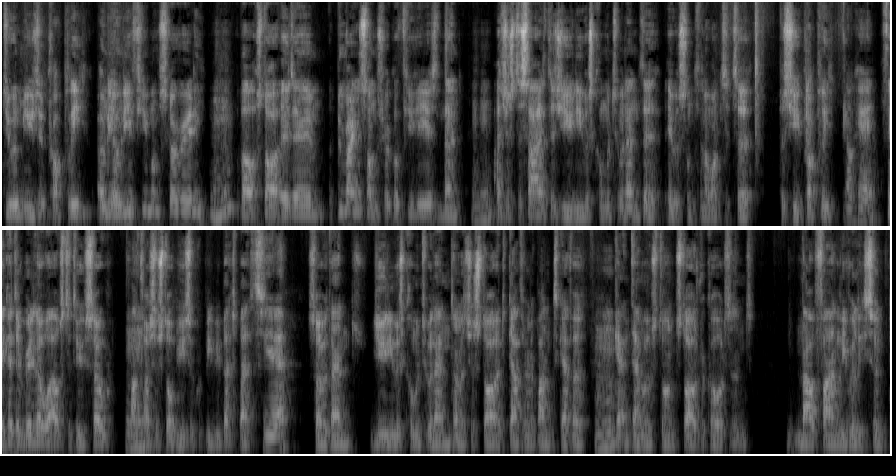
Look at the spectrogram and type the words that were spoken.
doing music properly only only a few months ago, really. Mm-hmm. About I started. Um, I've been writing songs for a good few years, and then Mm-hmm. I just decided as uni was coming to an end that it was something I wanted to pursue properly. Okay. I think I didn't really know what else to do, so I, Mhm. I just thought music would be my best bet. Yeah. So then uni was coming to an end, and I just started gathering a band together, Mm-hmm. getting demos done, started recording, and now finally releasing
